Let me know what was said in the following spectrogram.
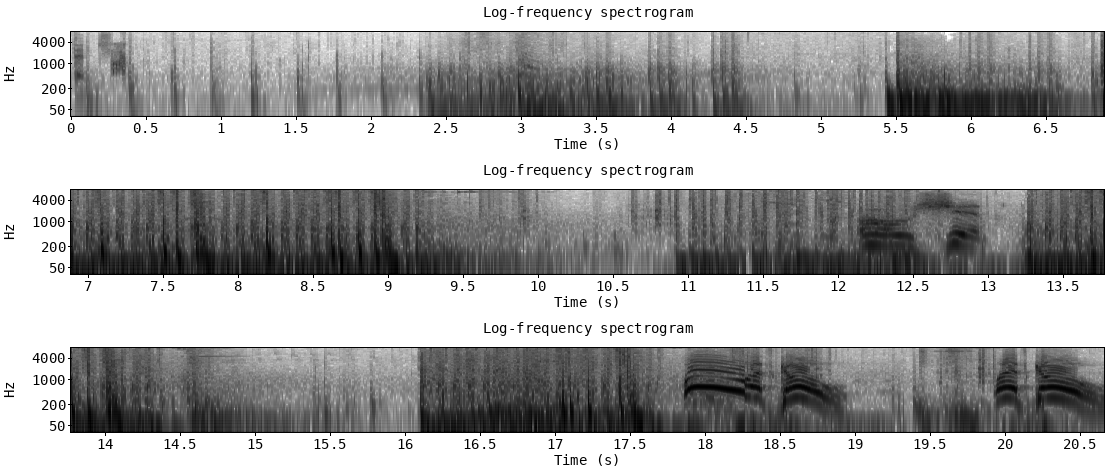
The Oh shit! Woo! Let's go! Let's go!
